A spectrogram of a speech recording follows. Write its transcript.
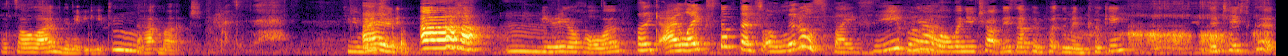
That's all I'm gonna eat. Mm. That much. Can you imagine ah. Mm. eating a whole one? Like I like stuff that's a little spicy, but Yeah, well, when you chop these up and put them in cooking, they taste good.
